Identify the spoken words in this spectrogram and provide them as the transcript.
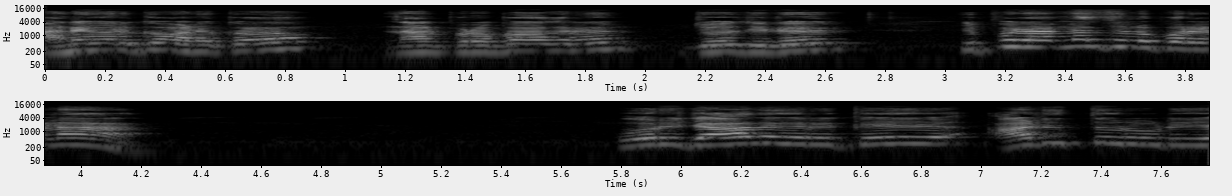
அனைவருக்கும் வணக்கம். நான் பிரபாகரன் ஜோதிடர். இப்போ நான் என்ன சொல்ல போகிறேன்னா ஒரு ஜாதகருக்கு அடுத்தவருடைய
